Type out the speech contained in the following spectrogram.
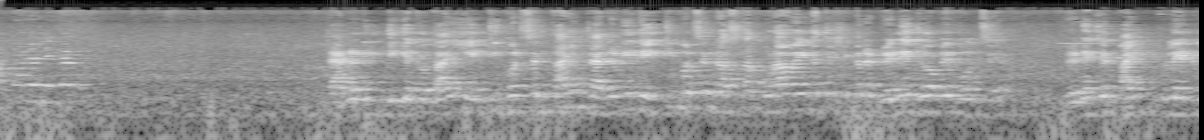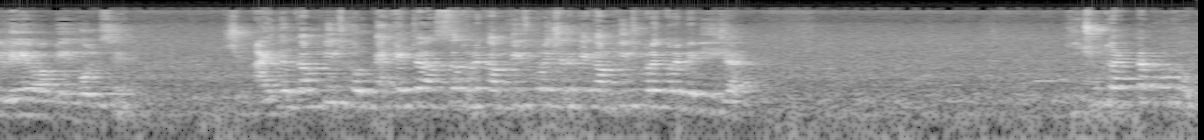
আপনাদের লেগার ট্যানারির দিকে তো তাই এইটি পার্সেন্ট তাই। ট্যানারির এইটি পার্সেন্ট রাস্তা খোঁড়া হয়ে গেছে সেখানে ড্রেনেজ হবে বলছে। ড্রেনেজের পাইপ লে লে হবে বলছে। আইদার কমপ্লিট করুক এক একটা রাস্তা ধরে কমপ্লিট করে সেটাকে কমপ্লিট করে করে বেরিয়ে যায় কিছুটা একটা করুক।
